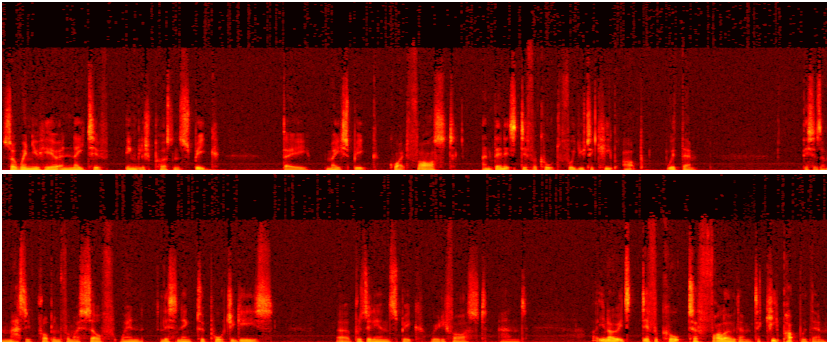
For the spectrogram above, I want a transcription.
So when you hear a native English person speak, they may speak quite fast, and then it's difficult for you to keep up with them. This is a massive problem for myself when listening to Portuguese. Uh, Brazilians speak really fast, and you know it's difficult to follow them, to keep up with them.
